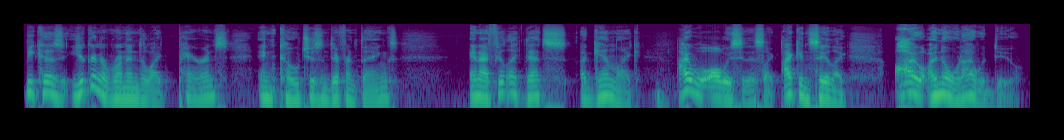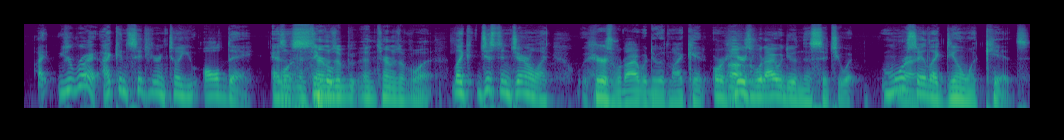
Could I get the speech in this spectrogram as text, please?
because you're going to run into like parents and coaches and different things, and I feel like that's again like I will always say this. Like I can say like I I know what I would do. I, you're right. I can sit here and tell you all day as Well, a in single terms of in terms of what? like just in general, like here's what I would do with my kid, or oh. here's what I would do in this situation. More say like dealing with kids.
